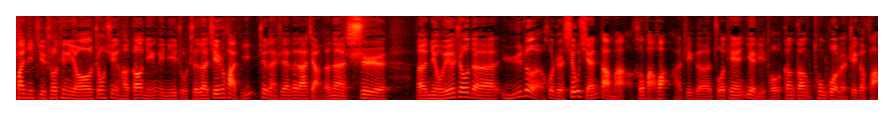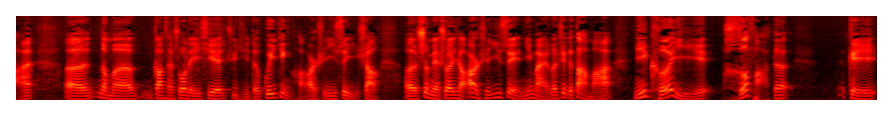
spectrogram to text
欢迎继续收听由中讯和高宁为你主持的今日话题。这段时间跟大家讲的呢是，呃，纽约州的娱乐或者休闲大麻合法化啊。这个昨天夜里头刚刚通过了这个法案。呃，那么刚才说了一些具体的规定哈，二十一岁以上。呃，顺便说一下，二十一岁你买了这个大麻，你可以合法的给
